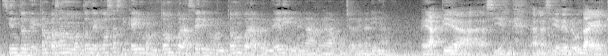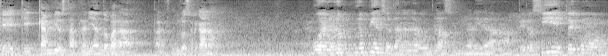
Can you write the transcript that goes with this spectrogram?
siento que están pasando un montón de cosas y que hay un montón por hacer y un montón por aprender y me da mucha adrenalina. Me das pie a, la, siguiente, a la siguiente pregunta, que es que, qué cambios estás planeando para, para el futuro cercano. Bueno, no, no, pienso tan a largo plazo en realidad, pero sí estoy como,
